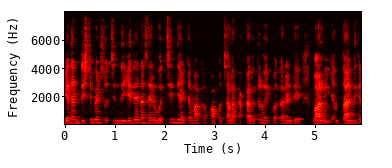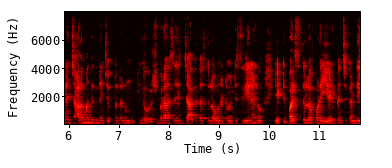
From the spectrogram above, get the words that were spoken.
ఏదైనా డిస్టర్బెన్స్ వచ్చింది, ఏదైనా సరే వచ్చింది అంటే మాత్రం పాపం చాలా కక్క వికలం అయిపోతారండి. వాళ్ళు ఎంత అందుకనే చాలా మందికి నేను చెప్తుంటాను ముఖ్యంగా వృషభ రాశి జాతకస్తులో ఉన్నటువంటి స్త్రీలను ఎట్టి పరిస్థితుల్లో కూడా ఏడిపించకండి.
